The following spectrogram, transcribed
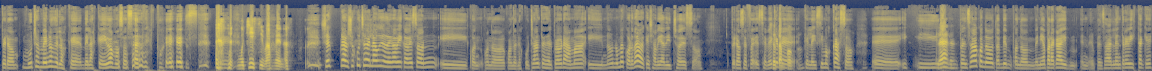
pero muchos menos de los que, de las que íbamos a hacer después. Muchísimas menos. Yo, claro, yo escuchaba el audio de Gaby Cabezón y cuando, cuando, cuando lo escuché antes del programa y no, no me acordaba que ella había dicho eso pero se, se ve que le, que le, hicimos caso. Eh, y, y pensaba cuando también cuando venía para acá y pensaba en la entrevista que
